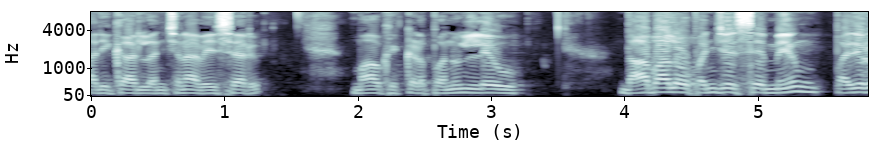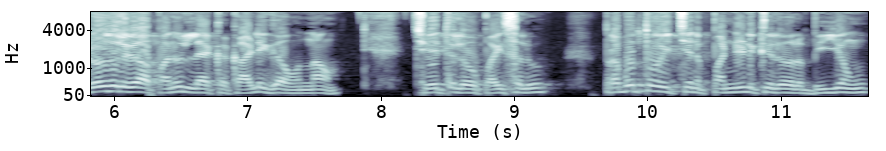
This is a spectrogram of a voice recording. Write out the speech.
అధికారులు అంచనా వేశారు. మాకు ఇక్కడ పనులు లేవు. డాబాలో పనిచేసే మేము పది రోజులుగా పనులు లేక ఖాళీగా ఉన్నాం. చేతిలో పైసలు ప్రభుత్వం ఇచ్చిన పన్నెండు కిలోల బియ్యం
